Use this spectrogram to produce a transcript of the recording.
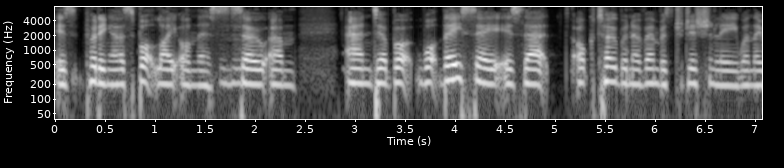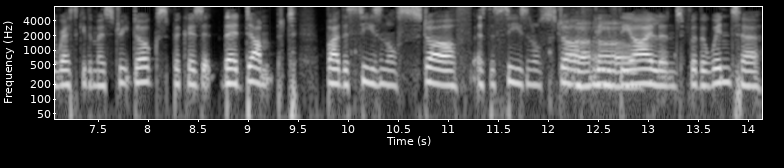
is putting a spotlight on this. So, um, and uh, but what they say is that October, November is traditionally when they rescue the most street dogs because it, they're dumped by the seasonal staff as the seasonal staff leave the island for the winter.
